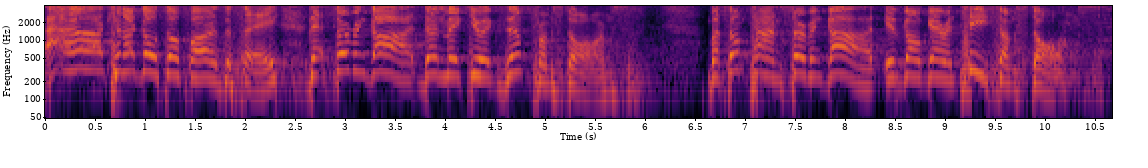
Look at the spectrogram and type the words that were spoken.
Uh, can I go so far as to say that serving God doesn't make you exempt from storms, but sometimes serving God is going to guarantee some storms.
